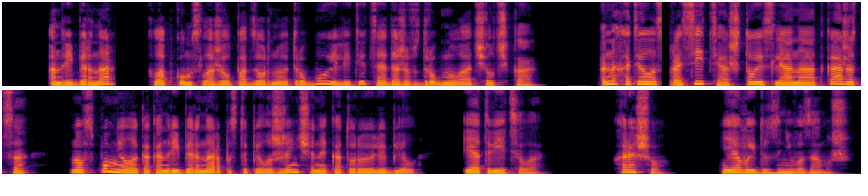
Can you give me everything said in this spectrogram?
Андрей Бернар Хлопком сложил подзорную трубу, и Летиция даже вздрогнула от щелчка. Она хотела спросить, а что, если она откажется, но вспомнила, как Анри Бернар поступил с женщиной, которую любил, и ответила. «Хорошо, я выйду за него замуж».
